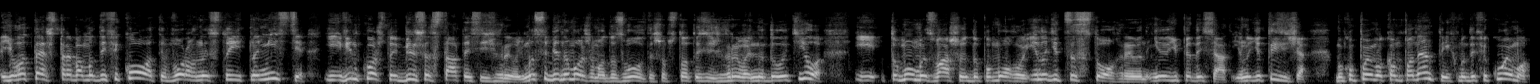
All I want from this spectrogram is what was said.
його теж треба модифіковувати. Ворог не стоїть на місці, і він коштує більше 100 тисяч гривень. Ми собі не можемо дозволити, щоб 100 тисяч гривень не долетіло. І тому ми з вашою допомогою іноді це 100 гривень, іноді 50, іноді 1000. Ми купуємо компоненти, їх модифікуємо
